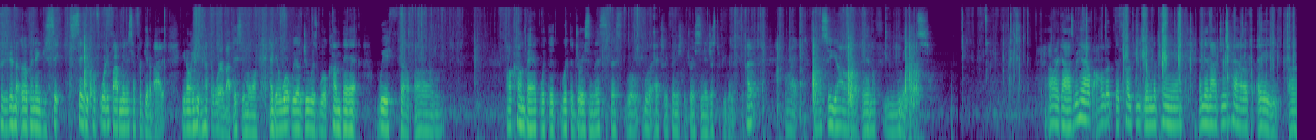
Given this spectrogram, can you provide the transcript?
put it in the oven and you sit, set it for 45 minutes and forget about it. You don't even have to worry about this anymore. And then what we'll do is we'll come back with the, um, I'll come back with the with the dressing. Let's let's we'll we'll actually finish the dressing in just a few minutes. Okay. All right. So I'll see y'all in a few minutes. All right, guys, we have all of the turkey in the pan. And then I do have a uh,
